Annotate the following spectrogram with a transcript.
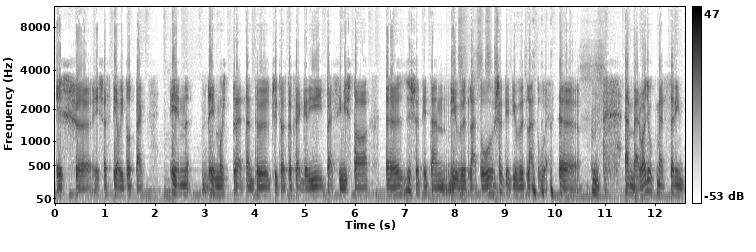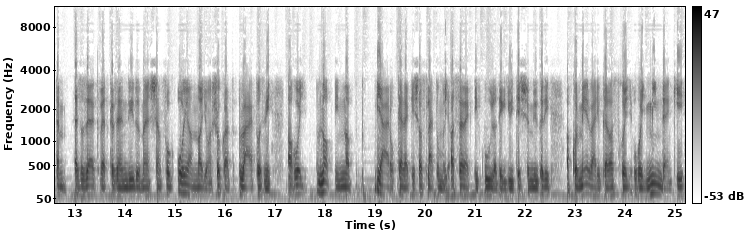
és, uh, és ezt javították. Én én most rettentő csütörtök reggeli pessimista, sötéten jövőt látó, sötét jövőt látó ember vagyok, mert szerintem ez az elkövetkezendő időben sem fog olyan nagyon sokat változni, ahogy nap mint nap járok, kelek, és azt látom, hogy a szelektív hulladékgyűjtés sem működik, akkor miért várjuk el azt, hogy, hogy mindenki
